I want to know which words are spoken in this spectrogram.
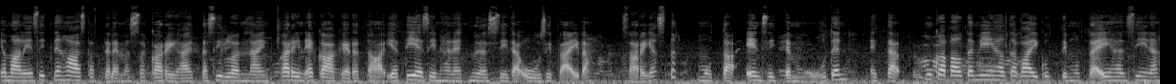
Ja mä olin sitten haastattelemassa Karia, että silloin näin Karin ekaa kertaa ja tiesin hänet myös siitä Uusi päivä sarjasta, mutta en sitten muuten. Että mukavalta mieheltä vaikutti, mutta eihän siinä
